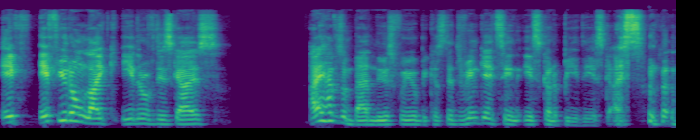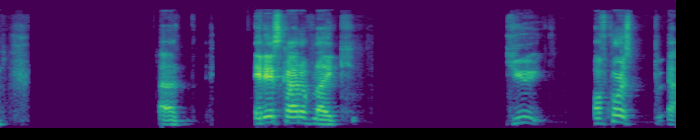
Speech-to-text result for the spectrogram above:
if if you don't like either of these guys, I have some bad news for you because the Dream Dreamgate scene is gonna be these guys. uh, it is kind of like you, of course, uh,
